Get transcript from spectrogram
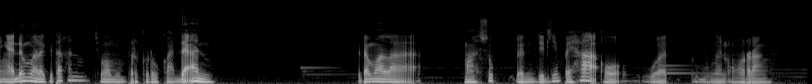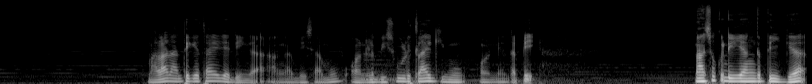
Yang ada malah kita kan cuma memperkeruh keadaan. Kita malah masuk dan jadinya PHO buat hubungan orang malah nanti kita jadi nggak nggak bisa move on lebih sulit lagi move on ya. Tapi masuk di yang ketiga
